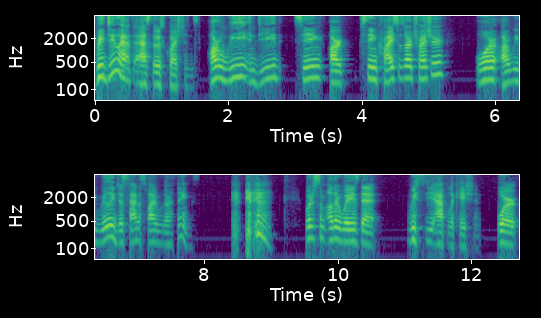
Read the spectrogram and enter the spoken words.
we do have to ask those questions. Are we indeed seeing our seeing Christ as our treasure, or are we really just satisfied with our things? what are some other ways that we see application, or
